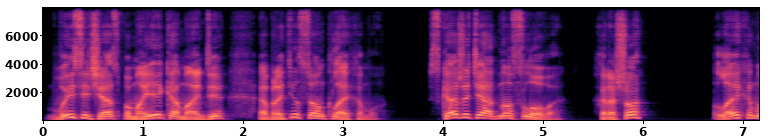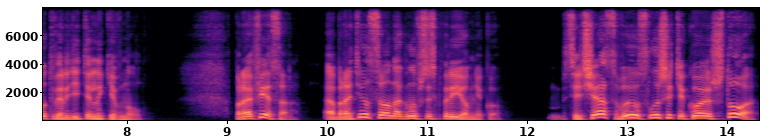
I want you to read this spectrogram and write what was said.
«Вы сейчас по моей команде», — обратился он к Лайхаму. «Скажете одно слово. Хорошо?» Лайхам утвердительно кивнул. «Профессор», — обратился он, нагнувшись к приемнику. «Сейчас вы услышите кое-что,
